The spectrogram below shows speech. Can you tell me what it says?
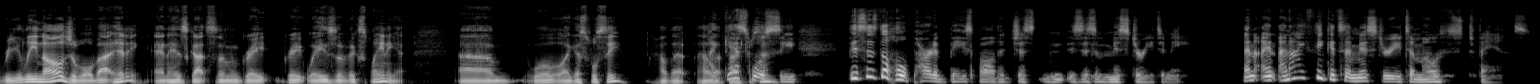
really knowledgeable about hitting and has got some great, great ways of explaining it. Um, well, I guess we'll see how that, how I guess we'll in. see. This is the whole part of baseball that just is just a mystery to me. And, and and I think it's a mystery to most fans.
